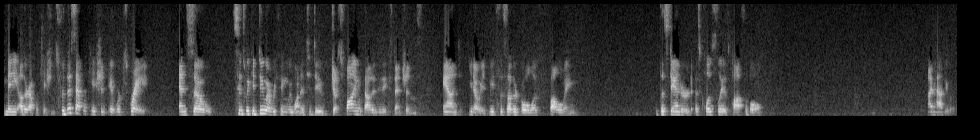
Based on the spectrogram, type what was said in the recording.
many other applications. For this application, it works great. And so, since we could do everything we wanted to do just fine without any extensions, and you know it meets this other goal of following the standard as closely as possible, I'm happy with it.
